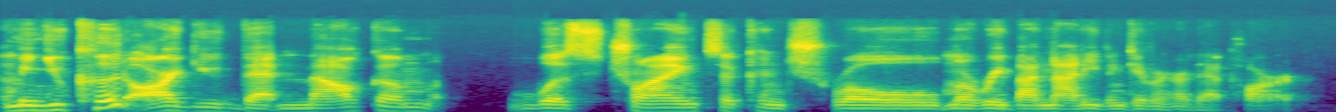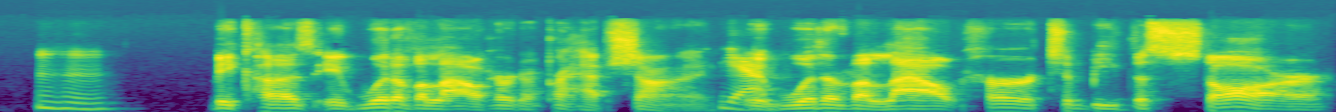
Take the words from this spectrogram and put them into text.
I mean, you could argue that Malcolm was trying to control Marie by not even giving her that part. Mm-hmm. Because it would have allowed her to perhaps shine. Yeah. It would have allowed her to be the star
